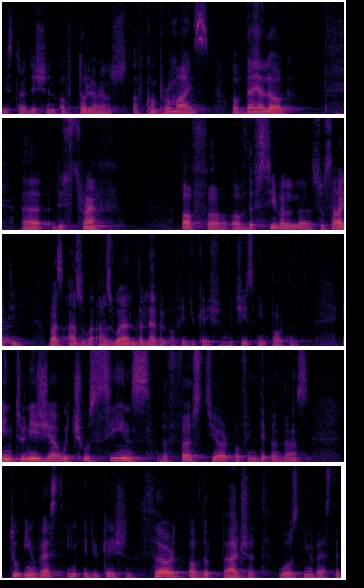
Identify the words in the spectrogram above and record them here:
this tradition of tolerance, of compromise, of dialogue, the strength of, of the civil society, but as, as well the level of education, which is important. In Tunisia, we choose since the first year of independence to invest in education. Third of the budget was invested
